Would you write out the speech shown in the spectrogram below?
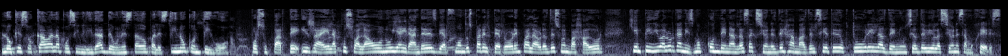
lo que socava la posibilidad de un Estado palestino contiguo. Por su parte, Israel acusó a la ONU y a Irán de desviar fondos para el terror en palabras de su embajador, quien pidió al organismo condenar las acciones de Hamas del 7 de octubre y las denuncias de violaciones a mujeres.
